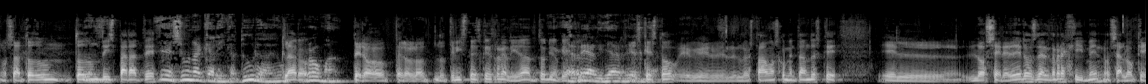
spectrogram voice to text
o sea, todo un, todo un disparate. Es una caricatura, es claro, una broma. Pero, pero lo, triste es que es realidad, Antonio. Que es, realidad, es que esto, eh, lo estábamos comentando, es que el, los herederos del régimen, o sea, lo que...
